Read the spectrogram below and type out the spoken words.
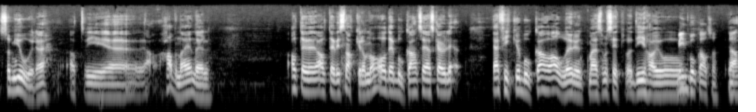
som gjorde at vi eh, ja, havna i en del alt det, alt det vi snakker om nå, og det boka hans. Jeg, jo jeg fikk jo boka, og alle rundt meg som sitter på De har jo Min bok, altså. ja,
